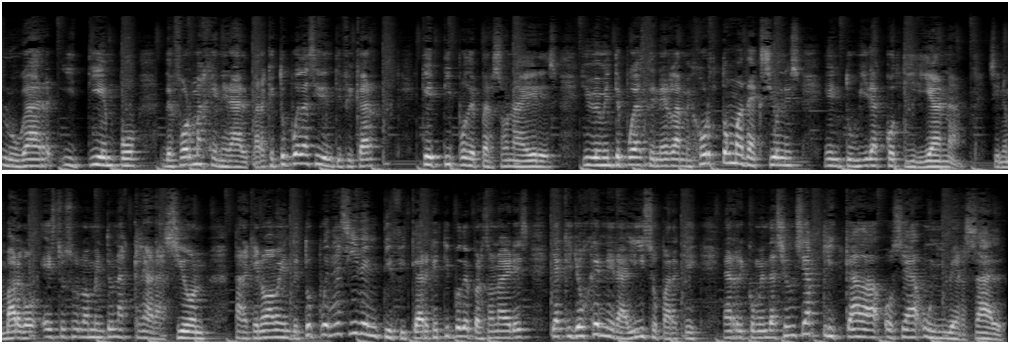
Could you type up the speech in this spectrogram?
lugar y tiempo de forma general para que tú puedas identificar qué tipo de persona eres y obviamente puedas tener la mejor toma de acciones en tu vida cotidiana. Sin embargo, esto es solamente una aclaración para que nuevamente tú puedas identificar qué tipo de persona eres, ya que yo generalizo para que la recomendación sea aplicada o sea universal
